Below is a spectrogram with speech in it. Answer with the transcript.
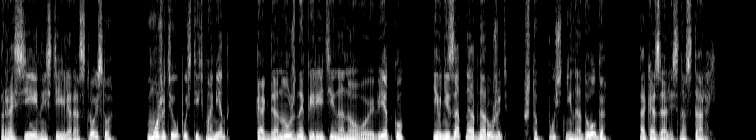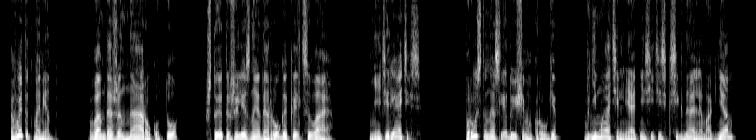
рассеянности или расстройства можете упустить момент, когда нужно перейти на новую ветку и внезапно обнаружить, что пусть ненадолго оказались на старой. В этот момент вам даже на руку то, что эта железная дорога кольцевая. Не теряйтесь. Просто на следующем круге внимательнее отнеситесь к сигнальным огням,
